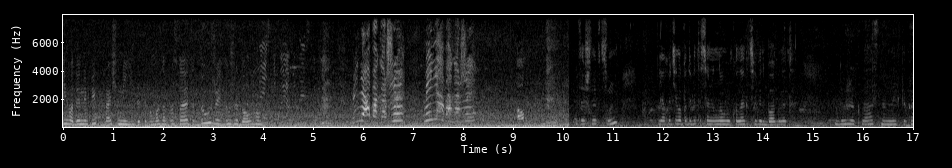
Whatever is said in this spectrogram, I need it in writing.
і години пік краще не їздити, бо можна простояти дуже і дуже довго. Покажи! Меня покажи! Зайшли в ЦУМ. Я хотіла подивитися на нову колекцію від Baglet. Дуже класна, в них така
